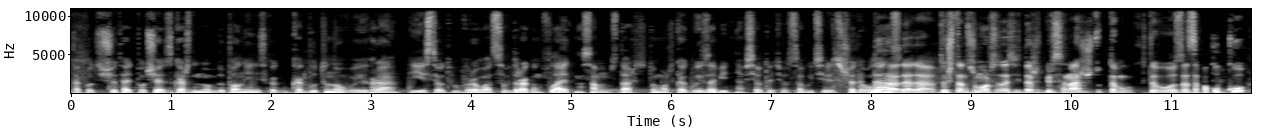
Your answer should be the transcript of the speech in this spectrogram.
так вот считать, получается, каждое новое дополнение как, как будто новая игра. И если вот вырываться в Dragonflight на самом старте, то может как бы и забить на все вот эти вот события из Shadowlands. Да, да, да. То есть там же можешь создать даже персонажа, что там как-то его за, за покупку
